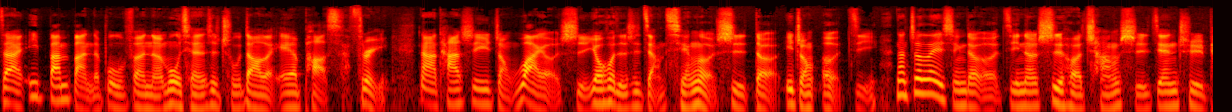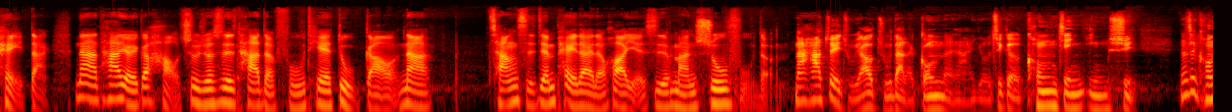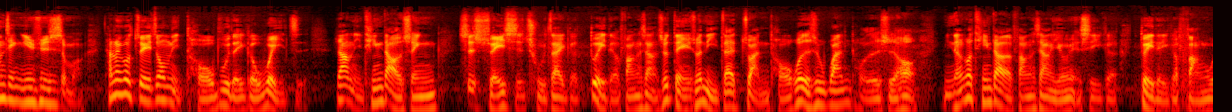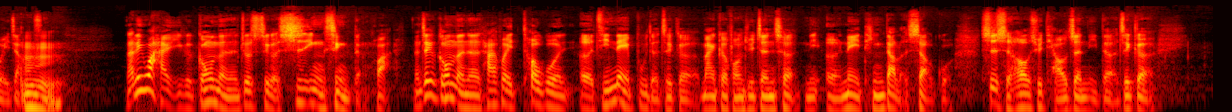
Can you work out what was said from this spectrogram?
在一般版的部分呢，目前是出到了 AirPods 3，那它是一种外耳式，又或者是讲前耳式的一种耳机。那这类型的耳机呢，适合长时间去佩戴。那它有一个好处就是它的服帖度高，那长时间佩戴的话也是蛮舒服的。那它最主要主打的功能啊，有这个空间音讯。那这空间音讯是什么？它能够追踪你头部的一个位置。让你听到的声音是随时处在一个对的方向，就等于说你在转头或者是弯头的时候，你能够听到的方向永远是一个对的一个方位，这样子。嗯。那另外还有一个功能呢，就是这个适应性等化。那这个功能呢，它会透过耳机内部的这个麦克风去侦测你耳内听到的效果，是时候去调整你的这个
